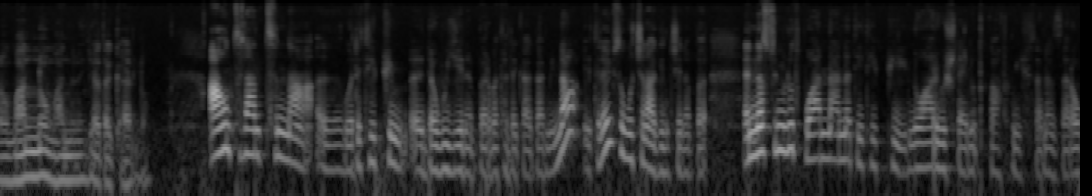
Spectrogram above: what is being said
ነው? ማን ነው ማንን እያጠቃ ያለው? አሁን ትላንትና ወደ ቴፒም ደውዬ ነበር በተደጋጋሚና የተለያዩ ሰዎችን አግኝቼ ነበር። እነሱ የሚሉት በዋናነት የቴፒ ነዋሪዎች ላይ ነው ጥቃቱ የሚሰነዘረው።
